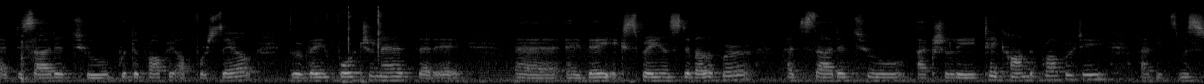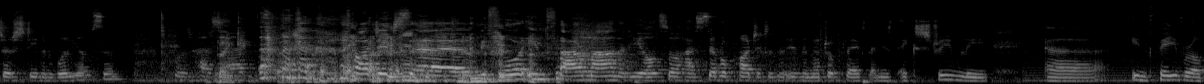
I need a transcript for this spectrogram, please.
had decided to put the property up for sale. We were very fortunate that a a very experienced developer had decided to actually take on the property, and it's Mr. Stephen Williamson, who has Thank had projects uh, before in Flower Mound, and he also has several projects in the, in the Metroplex, and is extremely uh, in favor of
